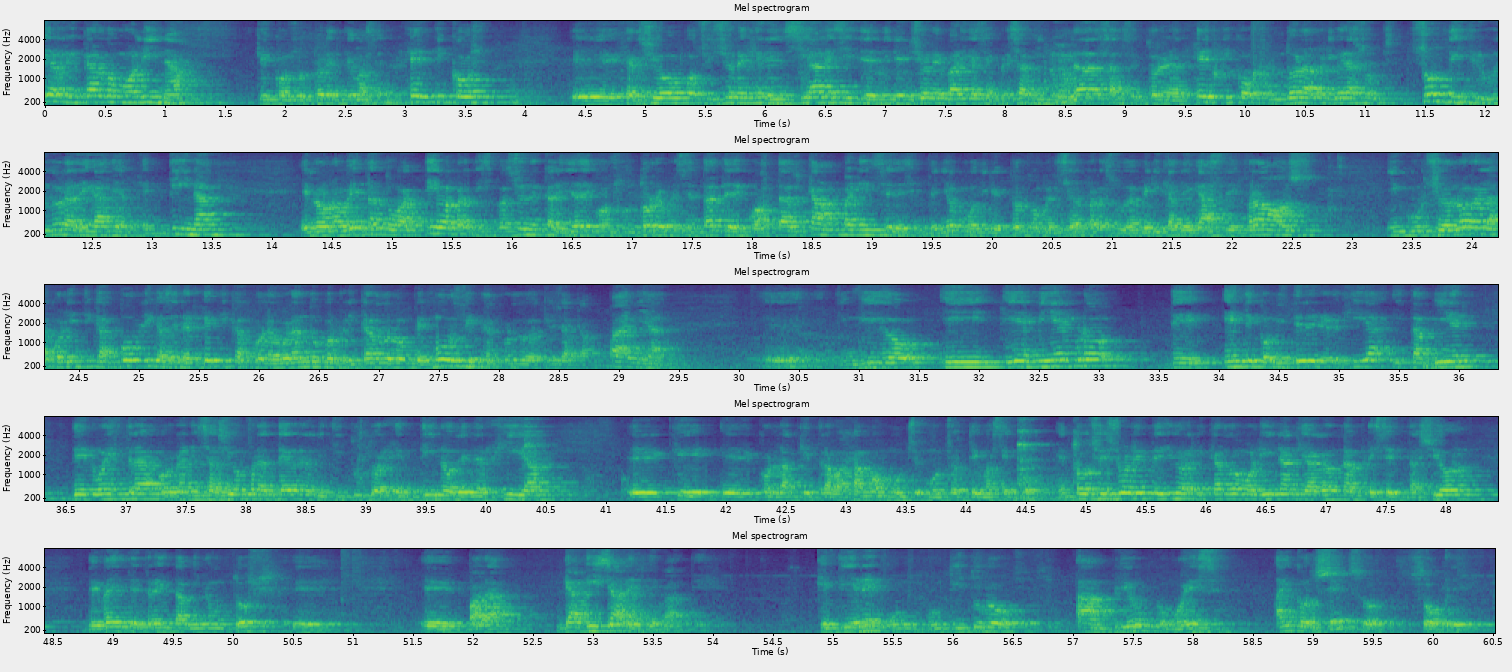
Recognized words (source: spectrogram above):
pedí a Ricardo Molina, que es consultor en temas energéticos, eh, ejerció posiciones gerenciales y de dirección en varias empresas vinculadas al sector energético, fundó la primera subdistribuidora de gas de Argentina, en los 90 tuvo activa participación en calidad de consultor representante de Coastal Company, se desempeñó como director comercial para Sudamérica de Gas de France, incursionó en las políticas públicas energéticas colaborando con Ricardo López Murphy, me acuerdo de aquella campaña eh, distinguido, y, es miembro de este Comité de Energía y también de nuestra organización fraterna, el Instituto Argentino de Energía, eh, que, eh, con la que trabajamos muchos, muchos temas en común. Entonces yo le he pedido a Ricardo Molina que haga una presentación de 20-30 minutos para gatillar el debate, que tiene un, título amplio como es ¿hay consenso sobre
